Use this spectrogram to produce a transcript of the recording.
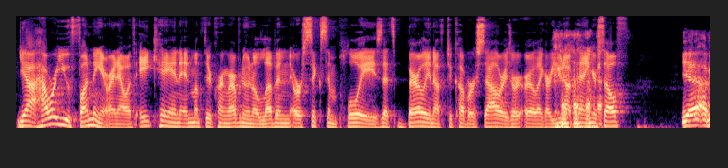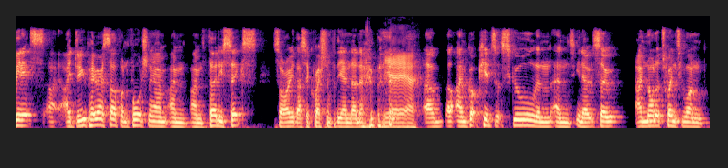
Yeah how are you funding it right now? With 8k and, and monthly recurring revenue and 11 or 6 employees that's barely enough to cover salaries. Or, or like are you not paying yourself? Yeah i mean it's I, I do pay myself. Unfortunately i'm i'm, I'm 36 Sorry, that's a question for the end. I know. But, yeah, yeah. Um, but I've got kids at school, and and you know, so I'm not a 21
